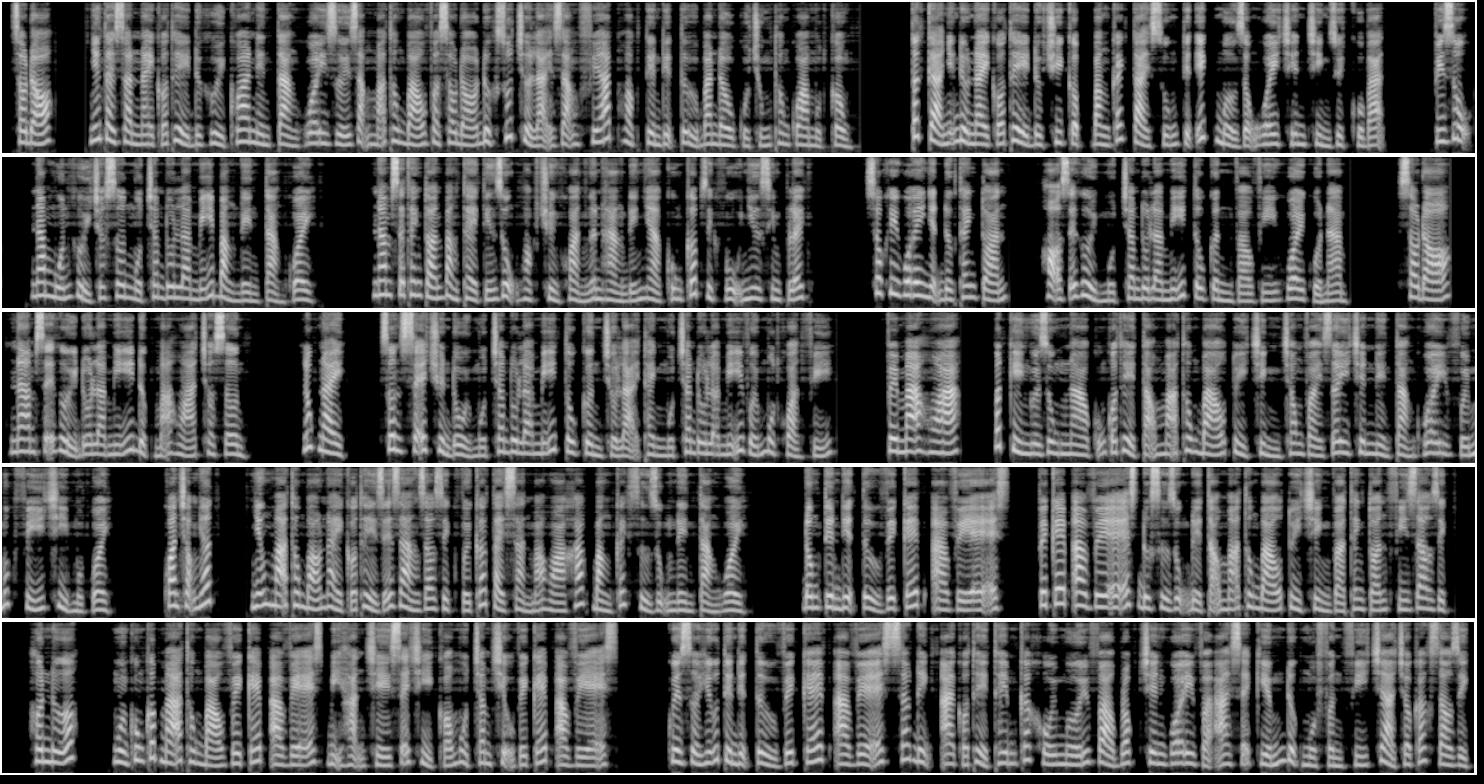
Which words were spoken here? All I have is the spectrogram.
Sau đó, những tài sản này có thể được gửi qua nền tảng Way dưới dạng mã thông báo và sau đó được rút trở lại dạng fiat hoặc tiền điện tử ban đầu của chúng thông qua một cổng. Tất cả những điều này có thể được truy cập bằng cách tải xuống tiện ích mở rộng Way trên trình duyệt của bạn. Ví dụ, Nam muốn gửi cho Sơn 100 đô la Mỹ bằng nền tảng Way. Nam sẽ thanh toán bằng thẻ tín dụng hoặc chuyển khoản ngân hàng đến nhà cung cấp dịch vụ như Simplex. Sau khi Way nhận được thanh toán, họ sẽ gửi 100 đô la Mỹ token vào ví Way của Nam. Sau đó, Nam sẽ gửi đô la Mỹ được mã hóa cho Sơn. Lúc này, Sơn sẽ chuyển đổi 100 đô la Mỹ token trở lại thành 100 đô la Mỹ với một khoản phí. Về mã hóa, bất kỳ người dùng nào cũng có thể tạo mã thông báo tùy chỉnh trong vài giây trên nền tảng Way với mức phí chỉ một Way. Quan trọng nhất, những mã thông báo này có thể dễ dàng giao dịch với các tài sản mã hóa khác bằng cách sử dụng nền tảng Way. Đồng tiền điện tử WAVES WAVES được sử dụng để tạo mã thông báo tùy chỉnh và thanh toán phí giao dịch. Hơn nữa, nguồn cung cấp mã thông báo WAVS bị hạn chế sẽ chỉ có 100 triệu WAVS. Quyền sở hữu tiền điện tử WAVS xác định ai có thể thêm các khối mới vào blockchain Way và ai sẽ kiếm được một phần phí trả cho các giao dịch.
